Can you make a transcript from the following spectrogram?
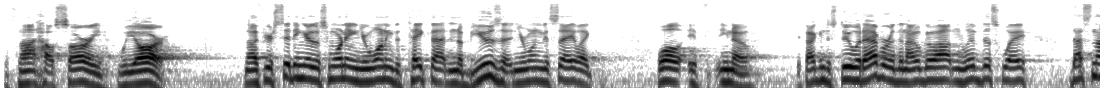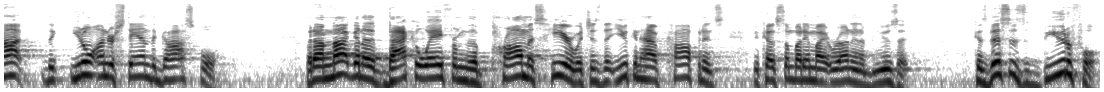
It's not how sorry we are. Now, if you're sitting here this morning and you're wanting to take that and abuse it, and you're wanting to say, like, well, if, you know, if I can just do whatever, then I'll go out and live this way. That's not, the, you don't understand the gospel. But I'm not going to back away from the promise here, which is that you can have confidence because somebody might run and abuse it. Because this is beautiful.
